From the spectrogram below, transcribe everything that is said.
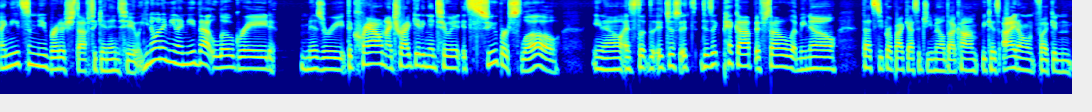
I need some new British stuff to get into. You know what I mean? I need that low grade misery. The Crown, I tried getting into it. It's super slow. You know, it's it just, it does it pick up? If so, let me know. That's deepbropodcast at gmail.com because I don't fucking,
